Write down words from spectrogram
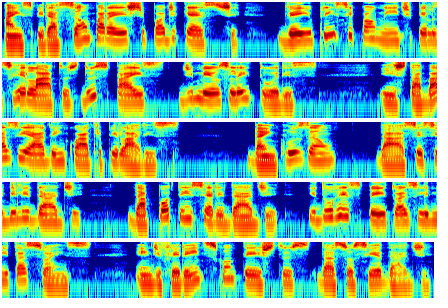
A inspiração para este podcast veio principalmente pelos relatos dos pais de meus leitores e está baseada em quatro pilares: da inclusão, da acessibilidade, da potencialidade e do respeito às limitações, em diferentes contextos da sociedade.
